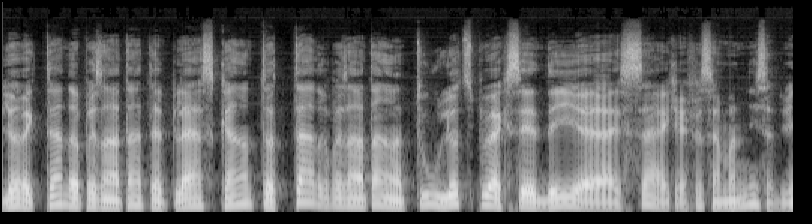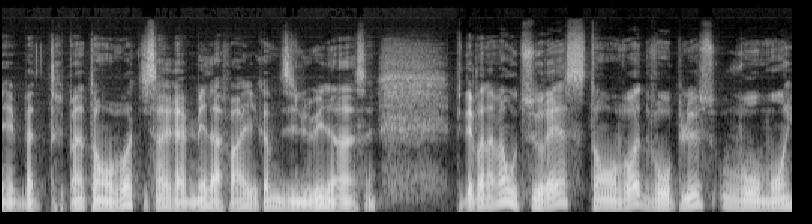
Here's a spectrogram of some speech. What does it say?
Puis là, avec tant de représentants à telle place, quand t'as tant de représentants en tout, là, tu peux accéder à ça. À un moment donné, ça devient bête trippant. Ton vote, il sert à mille affaires. Il est comme dilué dans ça. Puis dépendamment où tu restes, ton vote vaut plus ou vaut moins.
